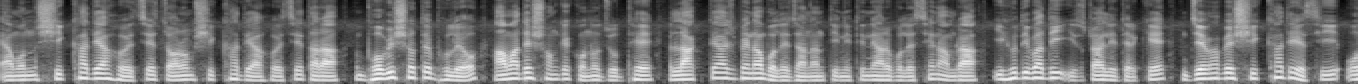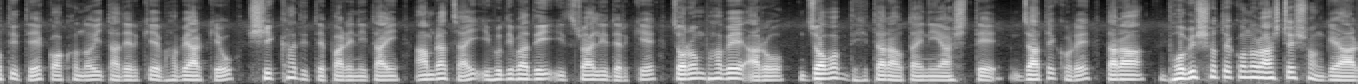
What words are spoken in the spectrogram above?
এমন শিক্ষা দেওয়া হয়েছে চরম শিক্ষা দেওয়া হয়েছে, তারা ভবিষ্যতে ভুলেও আমাদের সঙ্গে কোনো যুদ্ধে লাগতে আসবে না বলে জানান তিনি। তিনি আরও বলেছেন, আমরা ইহুদিবাদী ইসরায়েলিদেরকে যেভাবে শিক্ষা দিয়েছি, অতীতে কখনোই তাদেরকে এভাবে আর কেউ শিক্ষা দিতে পারেনি। তাই আমরা চাই ইহুদিবাদী ইসরায়েলিদেরকে চরমভাবে আরও জবাবদিহিতার আওতায় নিয়ে আসতে, যাতে করে তারা ভবিষ্যতে কোনো রাষ্ট্রের সঙ্গে আর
